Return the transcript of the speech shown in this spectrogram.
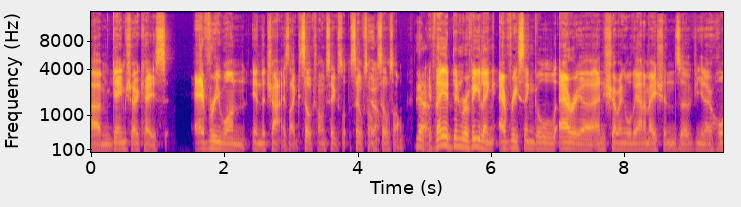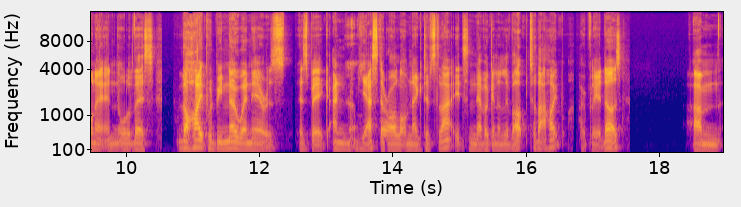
um game showcase everyone in the chat is like silk song silk, silk song Yeah. silk song Yeah, if they had been revealing every single area and showing all the animations of you know hornet and all of this the hype would be nowhere near as as big. And Yeah. yes there are a lot of negatives to that. It's never going to live up to that hype. Hopefully it does. Um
